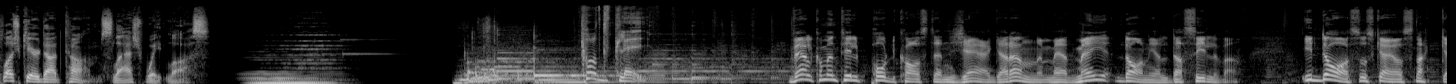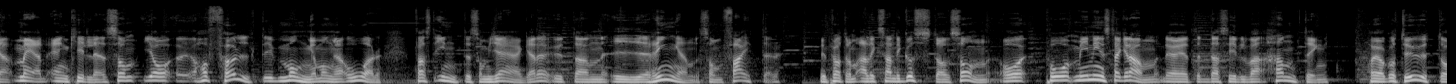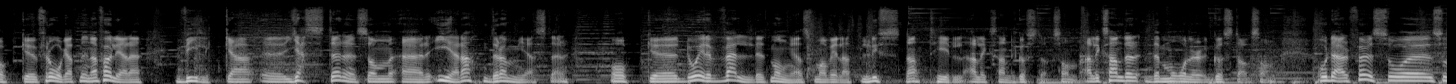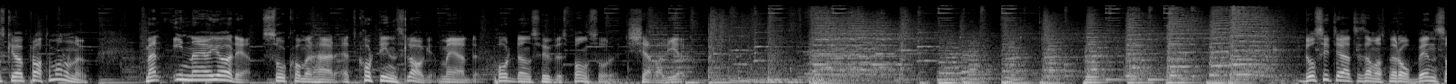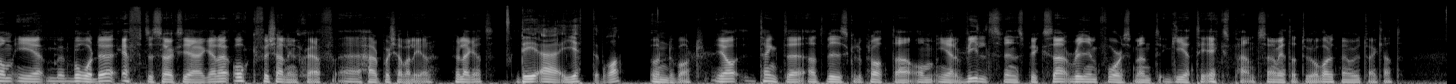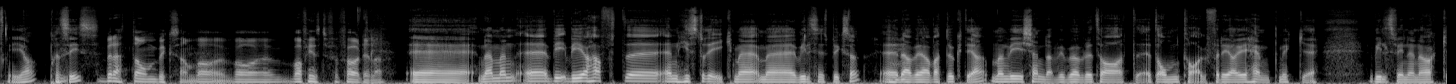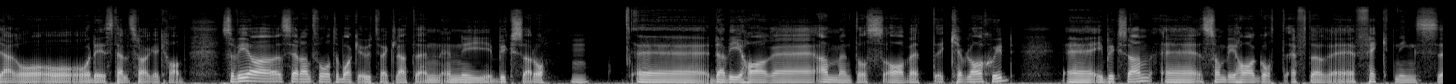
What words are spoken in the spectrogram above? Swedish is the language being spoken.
plushcare.com slash weight loss. Podplay. Välkommen till podcasten Jägaren med mig Daniel da Silva. Idag så ska jag snacka med en kille som jag eh, har följt i många, många år. Fast inte som jägare utan i ringen som fighter. Vi pratar om Alexander Gustafsson och på min Instagram där jag heter da Silva Hunting har jag gått ut och eh, frågat mina följare vilka eh, gäster som är era drömgäster. Och eh, då är det väldigt många som har velat lyssna till Alexander Gustafsson. Alexander the Mauler Gustafsson. Och därför så, så ska jag prata med honom nu. Men innan jag gör det så kommer här ett kort inslag med poddens huvudsponsor Chevalier. Då sitter jag tillsammans med Robin som är både eftersöksjägare och försäljningschef eh, här på Chevalier. Hur är läget? Det är jättebra. Underbart. Jag tänkte att vi skulle prata om er vildsvinsbyxa Reinforcement GTX Pant som jag vet att du har varit med och utvecklat. Ja, precis. Berätta om byxan. Vad, vad, vad finns det för fördelar? Eh, nej men, eh, vi, vi har haft eh, en historik med, med vildsvinsbyxor eh, Mm. där vi har varit duktiga men vi kände att vi behövde ta ett, ett omtag för det har ju hänt mycket. Vildsvinen ökar och, och, och det ställs högre krav. Så vi har sedan två år tillbaka utvecklat en, en ny byxa då. Mm. Eh, där vi har eh, använt oss av ett kevlarskydd i byxan som vi har gått efter eh, fäktnings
